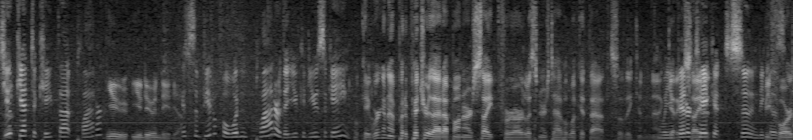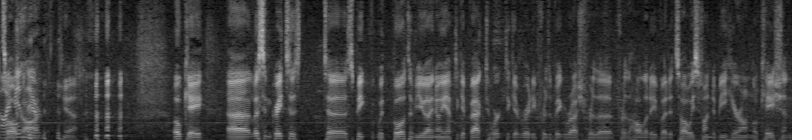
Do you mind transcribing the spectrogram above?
Do you get to keep that platter? You you do indeed, yes. It's a beautiful wooden platter that you could use again. Okay, we're going to put a picture of that up on our site for our listeners to have a look at that, so they can uh, well, you better take it soon because before it's I'm all in gone. there. yeah. okay. Uh, listen, great to to speak with both of you. I know you have to get back to work to get ready for the big rush for the for the holiday, but it's always fun to be here on location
